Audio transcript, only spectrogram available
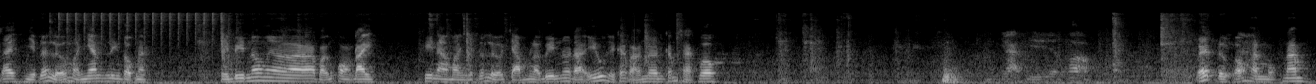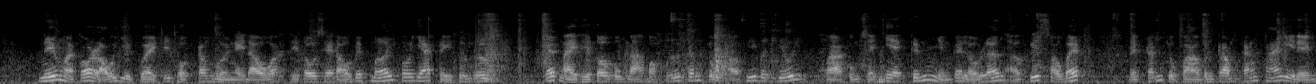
đây nhịp đánh lửa mà nhanh liên tục nè thì pin nó à, vẫn còn đầy. Khi nào mà nhịp đánh lửa chậm là pin nó đã yếu thì các bạn nên cắm sạc vô. Bếp được bảo hành một năm nếu mà có lỗi gì về kỹ thuật trong 10 ngày đầu á, thì tôi sẽ đổi bếp mới có giá trị tương đương. Bếp này thì tôi cũng đã bọc lưới chống chuột ở phía bên dưới và cũng sẽ che kín những cái lỗ lớn ở phía sau bếp để tránh chuột vào bên trong cắn phá dây điện.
